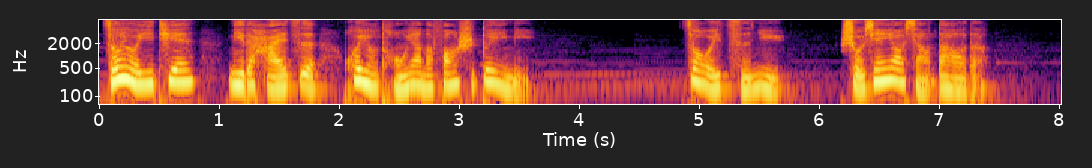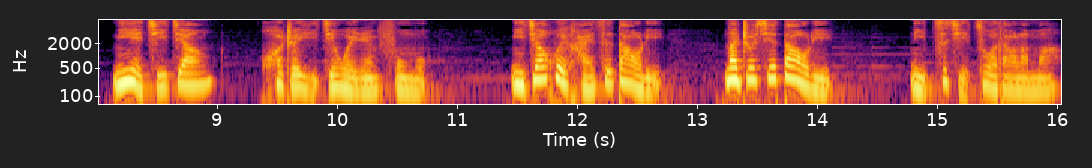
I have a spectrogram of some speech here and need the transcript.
总有一天你的孩子会用同样的方式对你。作为子女，首先要想到的，你也即将或者已经为人父母，你教会孩子道理，那这些道理，你自己做到了吗？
